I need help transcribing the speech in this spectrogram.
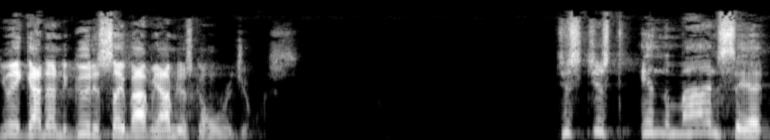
you ain't got nothing good to say about me, I'm just going to rejoice. Just, just in the mindset,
